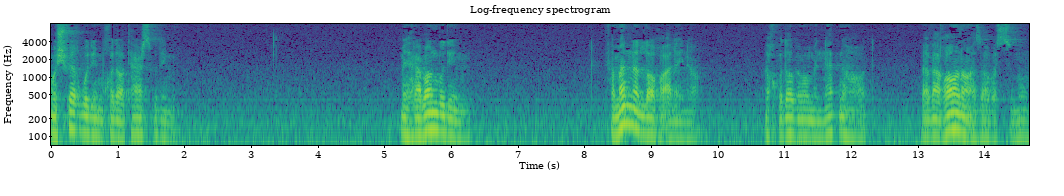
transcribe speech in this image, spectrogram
مشفق بودیم خدا ترس بودیم. مهربان بودیم. فمن الله علینا و خدا به ما منت نهاد و وقانا عذاب السموم.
